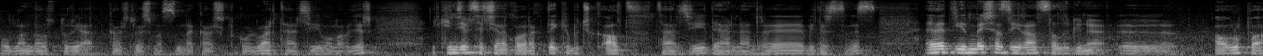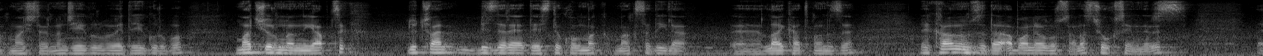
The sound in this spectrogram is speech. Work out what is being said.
Hollanda Avusturya karşılaşmasında karşılıklı gol var tercihi olabilir. İkinci bir seçenek olarak da 2.5 alt tercihi değerlendirebilirsiniz. Evet 25 Haziran Salı günü e, Avrupa maçlarının C grubu ve D grubu maç yorumlarını yaptık. Lütfen bizlere destek olmak maksadıyla e, like atmanızı ve kanalımıza da abone olursanız çok seviniriz. E,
